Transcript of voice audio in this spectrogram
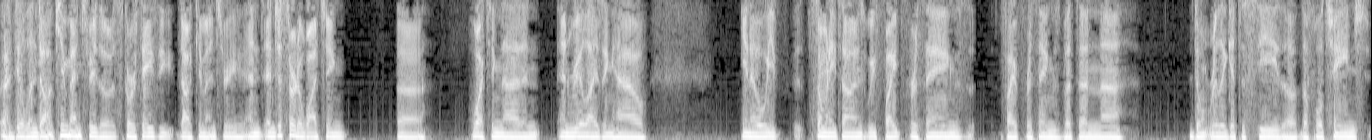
uh, Dylan documentary, the Scorsese documentary, and and just sort of watching, uh, watching that and and realizing how you know, we so many times we fight for things, fight for things, but then uh, don't really get to see the the full change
